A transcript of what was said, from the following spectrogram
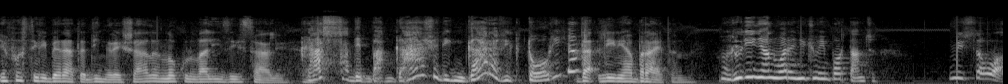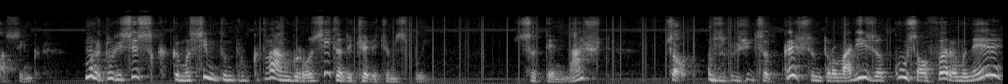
I-a fost eliberată din greșeală în locul valizei sale. Casa de bagaje din gara Victoria? Da, linia Brighton. Linia nu are nicio importanță. Mr. Wassing, mărturisesc că mă simt într-un câtva îngrozită de cele ce-mi spui. Să te naști sau, în sfârșit, să crești într-o valiză cu sau fără mânere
